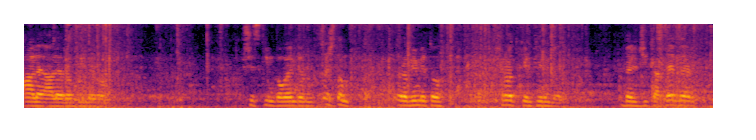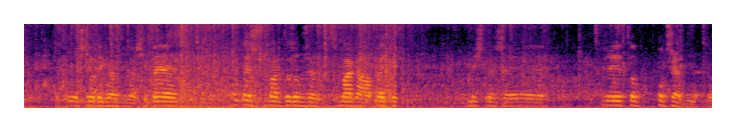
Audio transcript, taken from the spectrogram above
ale, ale robimy ją wszystkim gołębiom. Zresztą robimy to środkiem firmy Belgica Dever. Środek nazywa się BS. On też bardzo dobrze wzmaga apetyt. Myślę, że, że jest to potrzebne. No,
